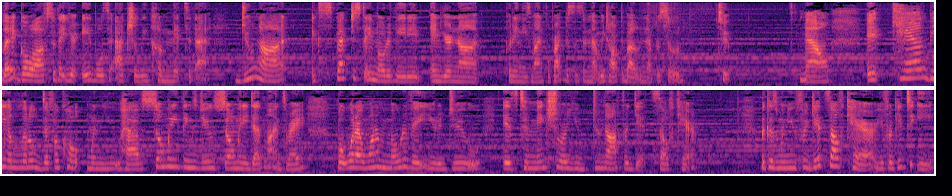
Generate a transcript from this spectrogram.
Let it go off so that you're able to actually commit to that. Do not expect to stay motivated and you're not putting these mindful practices in that we talked about in episode 2. Now, it can be a little difficult when you have so many things due, so many deadlines, right? But what I want to motivate you to do is to make sure you do not forget self care. Because when you forget self care, you forget to eat,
